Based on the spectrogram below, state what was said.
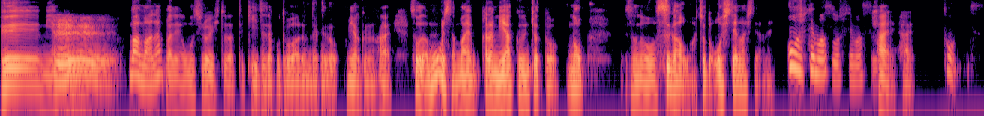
へえ宮君、まあまあなんかね面白い人だって聞いてたことはあるんだけど宮君はいそうだ桃地さん前から宮君ちょっとのその素顔はちょっと押してましたよね。押してます押してます。はいはい。そうなんです。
